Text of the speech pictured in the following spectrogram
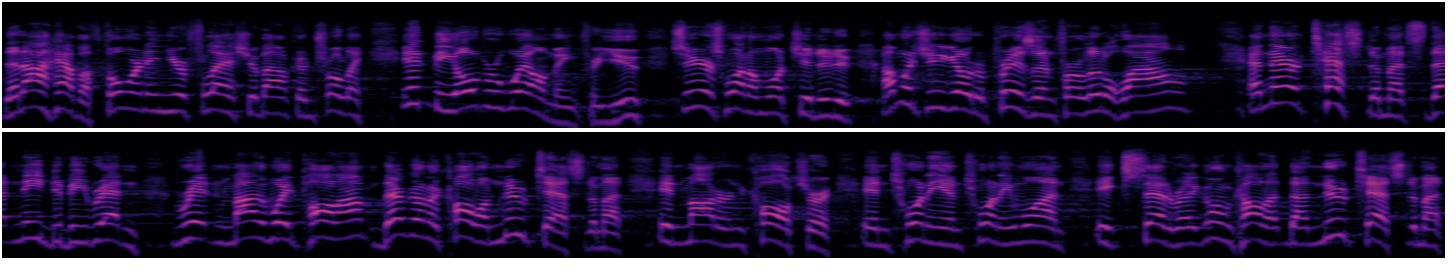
that I have a thorn in your flesh about controlling, it'd be overwhelming for you. So here's what I want you to do I want you to go to prison for a little while. And there are testaments that need to be written. written. By the way, Paul, I'm, they're going to call them New Testament in modern culture in 20 and 21, etc. They're going to call it the New Testament.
